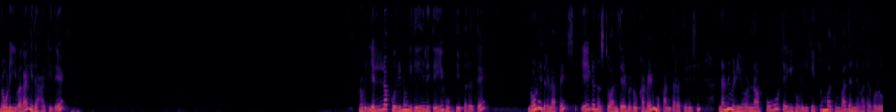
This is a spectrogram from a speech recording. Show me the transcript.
ನೋಡಿ ಇವಾಗ ಇದಾಗಿದೆ ನೋಡಿ, ಎಲ್ಲ ಪುರಿನೂ ಇದೇ ರೀತಿಯಾಗಿ ಹುಬ್ಬಿ ಬರುತ್ತೆ. ನೋಡಿದ್ರಲ್ಲ ಫ್ರೆಂಡ್ಸ್ ಹೇಗನ್ನಿಸ್ತು ಅಂತೇಳ್ಬಿಟ್ಟು ಕಮೆಂಟ್ ಮುಖಾಂತರ ತಿಳಿಸಿ. ನನ್ನ ವಿಡಿಯೋನ ಪೂರ್ತಿಯಾಗಿ ನೋಡಿದ್ದಕ್ಕೆ ತುಂಬ ತುಂಬ ಧನ್ಯವಾದಗಳು.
